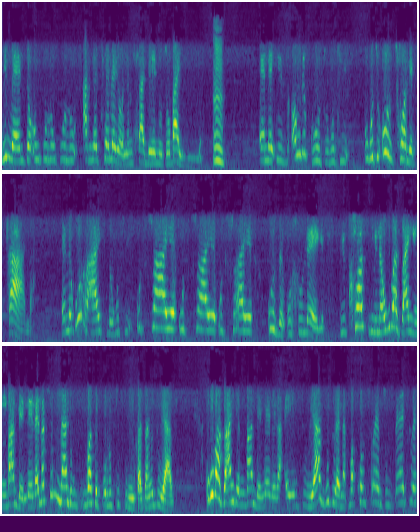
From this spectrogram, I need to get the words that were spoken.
yilento uNkulunkulu akulethele yona emhlabeni uzoba yiyo. Mm. and it is only good ukuthi ukuthi uzithole kuqala. And ku right lokuthi utrye utrye utrye uze uhluleke. Because mina ukuba zange ngibambelele and akusimnandi ukuba sepolitikini ngicabanga ukuthi uyazi. Ukuba zange ngibambelele ka-ANC uyazi ukuthi wena kuma-conference ubethwe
